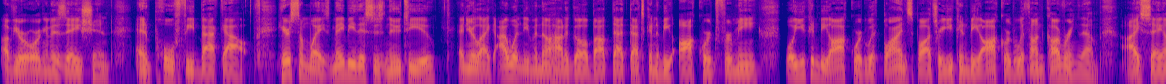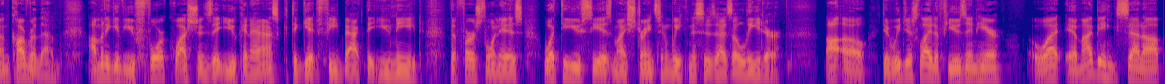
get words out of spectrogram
of your organization and pull feedback out. Here's some ways. Maybe this is new to you and you're like, I wouldn't even know how to go about that. That's going to be awkward for me. Well, you can be awkward with blind spots or you can be awkward with uncovering them. I say uncover them. I'm going to give you four questions that you can ask to get feedback that you need. The first one is What do you see as my strengths and weaknesses as a leader? Uh oh, did we just light a fuse in here? What am I being set up?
